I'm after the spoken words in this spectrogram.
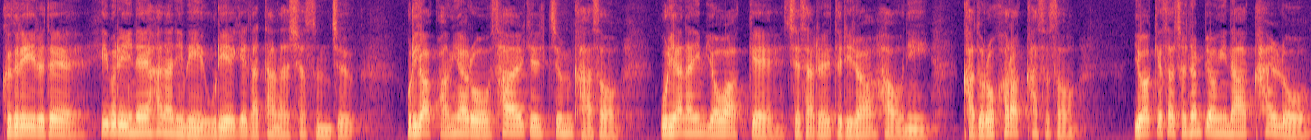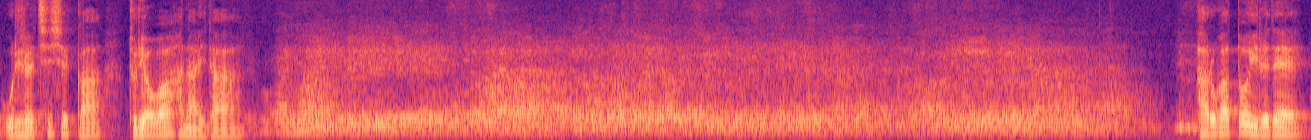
그들이 이르되 히브리인의 하나님이 우리에게 나타나셨은즉 우리가 광야로 사흘 길쯤 가서 우리 하나님 여호와께 제사를 드리려 하오니 가도록 허락하소서 여호와께서 전염병이나 칼로 우리를 치실까 두려워하나이다. 바로가 또 이르되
